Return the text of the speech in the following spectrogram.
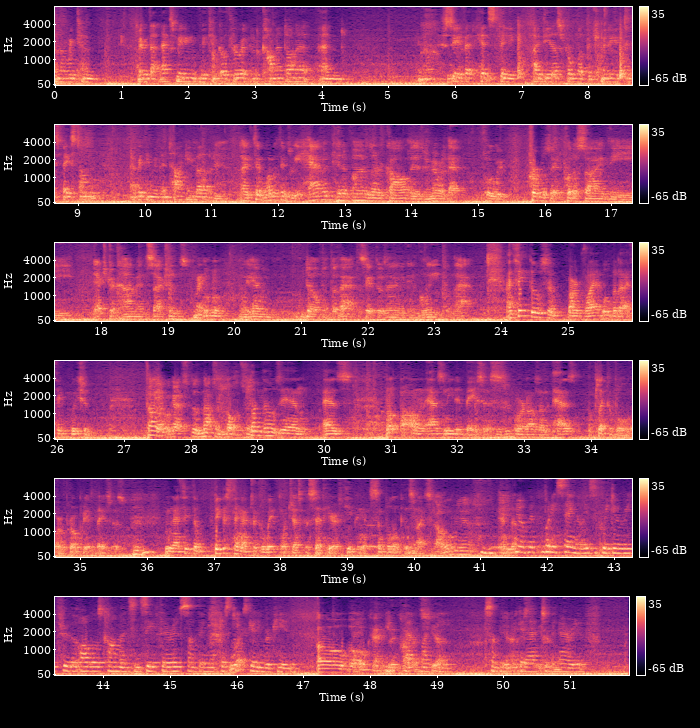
And then we can, maybe that next meeting, we can go through it and comment on it and, you know, see if it hits the ideas for what the committee thinks based on everything we've been talking about. I think one of the things we haven't hit upon, as I recall, is remember that we purposely put aside the extra comment sections. Right. Mm-hmm. And we haven't delved into that to see if there's anything we can glean from that. I think those are are viable, but I think we should Oh, yeah, we got the nuts and bolts. plug those in as, on an as-needed basis, or on an as applicable or appropriate basis. I mean, I think the biggest thing I took away from what Jessica said here is keeping it simple and concise. Oh, yes. And, uh, No, but what he's saying though is if we do read through the- all those comments and see if there is something that just Right. keeps getting repeated. Oh, oh, okay, you know, the comments, That might yeah. be something Yeah, we could add to yeah. the narrative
